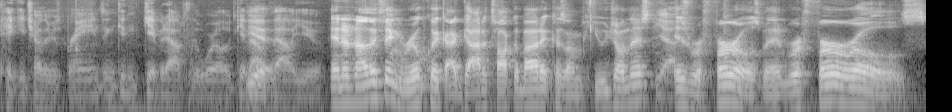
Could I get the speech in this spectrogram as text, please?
pick each other's brains and can give it out to the world, give Yeah. out value. And another thing, real quick, I gotta talk about it because I'm huge on this. Yeah. Is referrals, man. Referrals,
